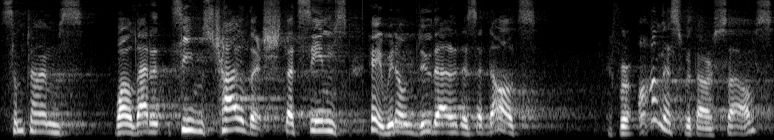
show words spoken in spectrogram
Sometimes, while that seems childish, that seems, hey, we don't do that as adults. If we're honest with ourselves,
